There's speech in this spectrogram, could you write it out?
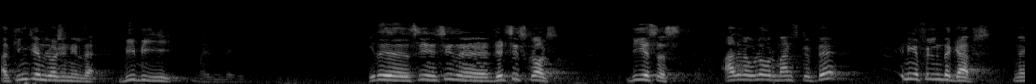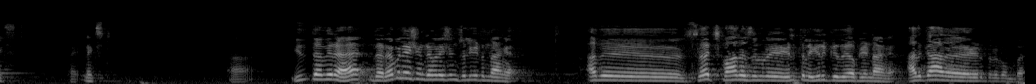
அது கிங் ஜேம்ஸ் வெர்ஷன் இல்ல. பிபிஇ இது டெட் சிக்ஸ் ஸ்க்ரால்ஸ் டிஎஸ்எஸ் அதுல உள்ள ஒரு மேன்ஸ்கிரிப்ட் நீங்க ஃபில் இந்த கேப்ஸ் நெக்ஸ்ட் நெக்ஸ்ட் இது தவிர இந்த ரெவலேஷன் ரெவலேஷன் சொல்லிட்டு இருந்தாங்க. அது சர்ச் ஃபாதர்ஸ் எழுத்துல இருக்குது அப்படின்னாங்க அதுக்காக அதை எடுத்திருக்கோம் இப்ப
